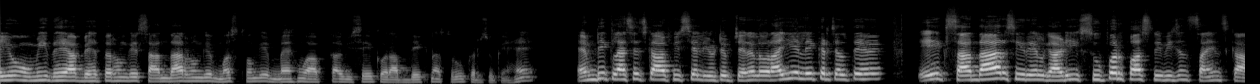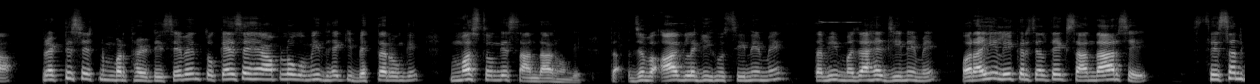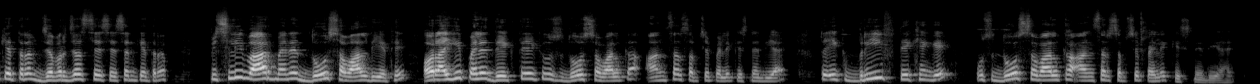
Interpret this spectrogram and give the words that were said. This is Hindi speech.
भाइयों उम्मीद है आप बेहतर होंगे, शानदार होंगे, मस्त होंगे। मैं हूँ आपका अभिषेक और आप देखना शुरू कर चुके हैं एमडी क्लासेज का ऑफिशियल यूट्यूब चैनल और आइए लेकर चलते हैं एक शानदार सी रेलगाड़ी सुपर फास्ट रिवीजन साइंस का। Practice set number thirty seven तो कैसे हैं आप लोग? उम्मीद है कि बेहतर होंगे, मस्त होंगे, शानदार होंगे। तो जब आग लगी हो सीने में, तभी मज़ा है जीने में। और आइए लेकर चलते एक शानदार से सेशन के तरफ़, ज़बरदस्त से सेशन के तरफ़। पिछली बार मैंने दो सवाल दिए थे और आइए पहले देखते हैं कि उस दो सवाल का आंसर सबसे पहले किसने दिया है। तो एक ब्रीफ देखेंगे, उस दो सवाल का आंसर सबसे पहले किसने दिया है?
